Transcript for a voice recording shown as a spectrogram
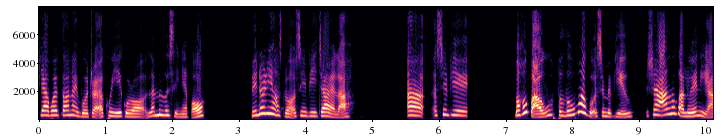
ပြပွဲသွားနိုင်ဖို့အတွက်အခွင့်အရေးကိုတော့လက်မလွတ်စေနဲ့ပေါ့ မင်းတို့ညောင်စလုံးအဆင်ပြေကြရလားအာအဆင်ပြေမဟုတ်ပါဘူးဘလို့မှကိုအဆင်မပြေဘူးအရှာအလုံးကလွဲနေတာ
